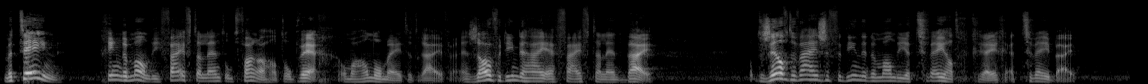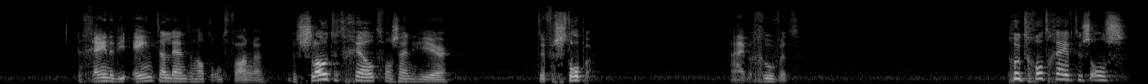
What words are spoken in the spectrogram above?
Meteen ging de man die vijf talent ontvangen had op weg om een handel mee te drijven. En zo verdiende hij er vijf talent bij. Op dezelfde wijze verdiende de man die er twee had gekregen er twee bij. Degene die één talent had ontvangen, besloot het geld van zijn heer te verstoppen. Hij begroef het. Goed, God geeft dus ons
